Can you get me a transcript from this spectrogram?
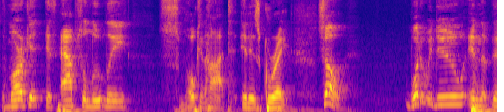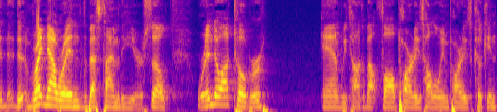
the market is absolutely smoking hot. It is great. So, what do we do in the, in the, right now? We're in the best time of the year. So we're into October, and we talk about fall parties, Halloween parties, cooking.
